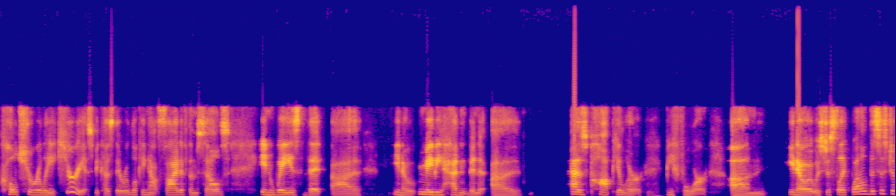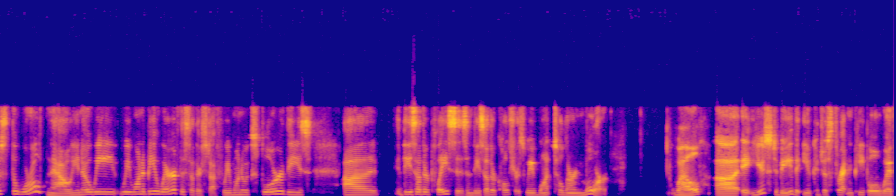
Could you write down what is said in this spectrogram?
culturally curious because they were looking outside of themselves in ways that, uh, you know, maybe hadn't been uh, as popular before. Um, you know it was just like well this is just the world now you know we we want to be aware of this other stuff we want to explore these uh these other places and these other cultures. We want to learn more. Well, uh, it used to be that you could just threaten people with,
